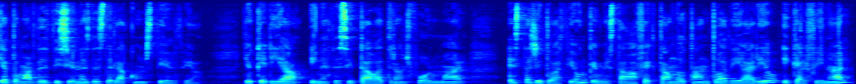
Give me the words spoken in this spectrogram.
y a tomar decisiones desde la conciencia. Yo quería y necesitaba transformar esta situación que me estaba afectando tanto a diario y que al final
